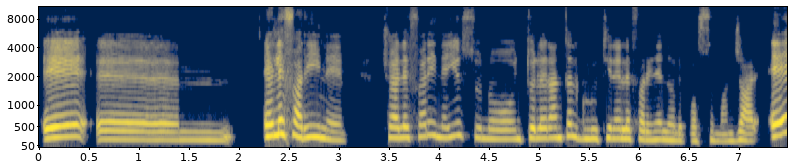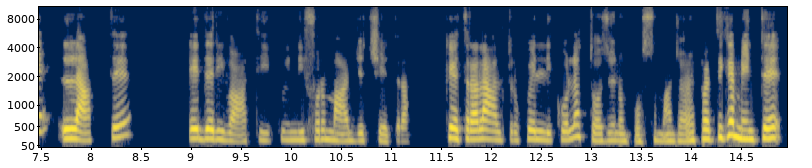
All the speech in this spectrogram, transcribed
E, ehm, e le farine, cioè le farine, io sono intollerante al glutine, le farine non le posso mangiare. E latte e derivati, quindi formaggi, eccetera, che tra l'altro quelli con lattosio non posso mangiare. Praticamente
